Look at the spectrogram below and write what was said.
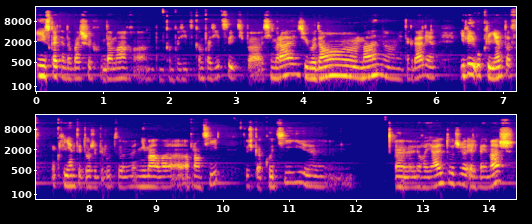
И искать надо в больших домах а, там, компози- композиции, типа Симрай, Зюгодан, Ман и так далее. Или у клиентов. У клиенты тоже берут э, немало апранти, то есть как Коти, э, э, L'Oréal тот же, LVMH —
